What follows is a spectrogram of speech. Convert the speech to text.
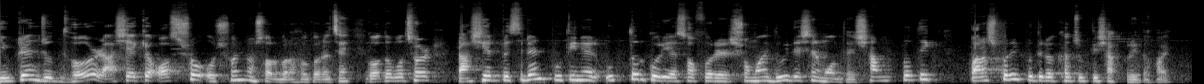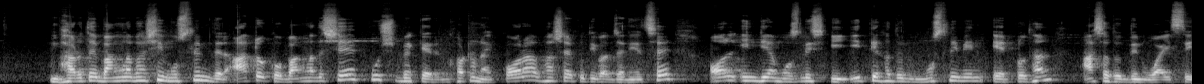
ইউক্রেন যুদ্ধ রাশিয়াকে অস্ত্র ও সৈন্য সরবরাহ করেছে। গত বছর রাশিয়ার প্রেসিডেন্ট পুতিনের উত্তর কোরিয়া সফরের সময় দুই দেশের মধ্যে সাম্প্রতিক পারস্পরিক প্রতিরক্ষা চুক্তি স্বাক্ষরিত হয়। ভারতে বাংলাভাষী মুসলিমদের আটক ও বাংলাদেশে পুশব্যাকের ঘটনায় কড়া ভাষায় প্রতিবাদ জানিয়েছে অল ইন্ডিয়া মজলিস ই ইতিহাদুল মুসলিমিন এর প্রধান আসাদুদ্দিন ওয়াইসি।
